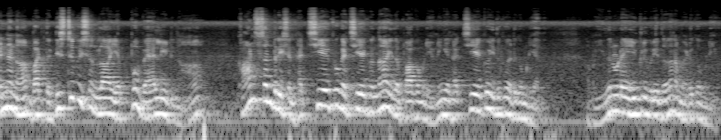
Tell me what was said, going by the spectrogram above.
என்னென்னா பட் த டிஸ்ட்ரிபியூஷன் லா எப்போ வேலிட்னா கான்சன்ட்ரேஷன் ஹெச்ஏக்கும் ஹெச்ஏக்கும் தான் இதை பார்க்க முடியும். நீங்கள் ஹெச்ஏக்கும் இதுக்கும் எடுக்க முடியாது. அப்போ இதனுடைய ஈக்குலிபிரியத்தை தான் நம்ம எடுக்க முடியும்.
